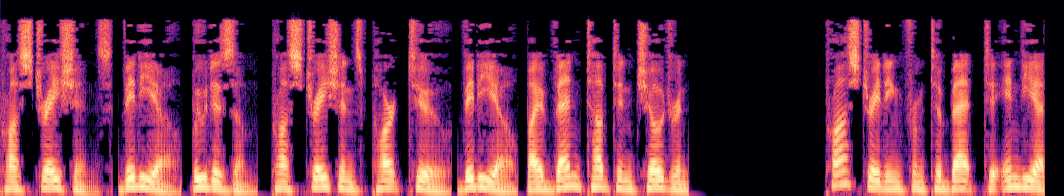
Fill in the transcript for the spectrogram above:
Prostrations video Buddhism, Prostrations Part 2 video by Ven Thubten Chodron Prostrating from Tibet to India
